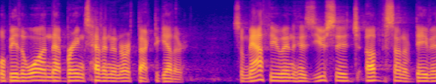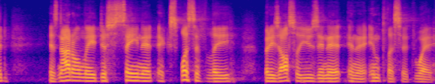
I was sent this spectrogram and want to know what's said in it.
will be the one that brings heaven and earth back together. So, Matthew, in his usage of the Son of David, is not only just saying it explicitly, but he's also using it in an implicit way.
